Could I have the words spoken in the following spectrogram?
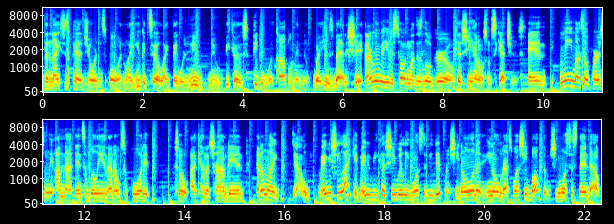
the nicest pair of Jordans on. Like you could tell like they were new, new because people were complimenting him, but he was bad as shit. And I remember he was talking about this little girl because she had on some Skechers. And me, myself personally, I'm not into bullying. I don't support it. So I kind of chimed in and I'm like, yo, maybe she like it. Maybe because she really wants to be different. She don't want to, you know, that's why she bought them. She wants to stand out.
